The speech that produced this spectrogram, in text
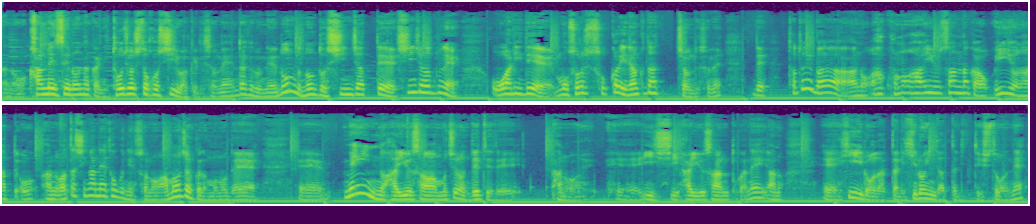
あの関連性の中に登場してほしいわけですよね。だけどねどんどんどんどん死んじゃって死んじゃうとね終わりでもうそれそこからいなくなっちゃうんですよね。で例えばあのあこの俳優さんなんかいいよなってあの私がね特にその天の弱なもので、えー、メインの俳優さんはもちろん出ててあの、えー、いいし俳優さんとかねあの、えー、ヒーローだったりヒロインだったりっていう人はね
